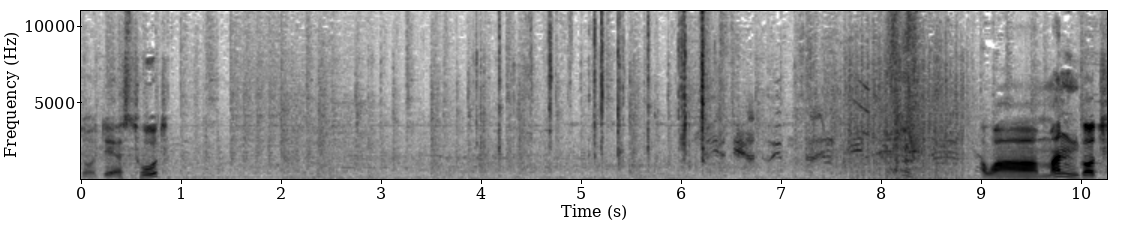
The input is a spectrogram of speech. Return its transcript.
So, der ist tot. Aua, Mann, Gott.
